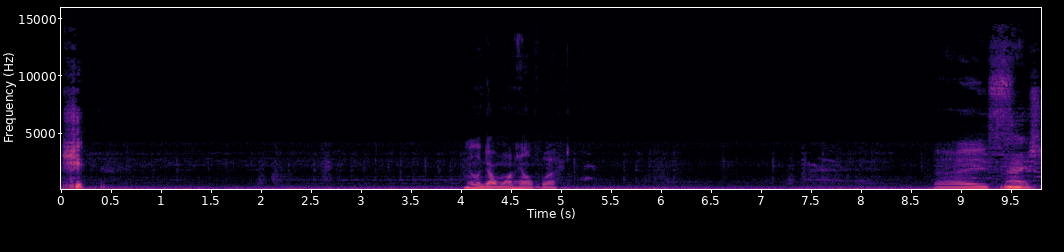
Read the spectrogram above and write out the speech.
Shit. Only got one health left. Nice. Nice.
